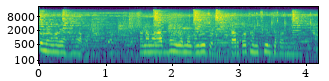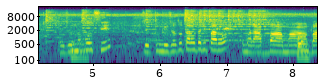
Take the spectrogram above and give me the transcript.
তুমি আমার হারাবা। কারণ আমার আব্বা হলো আমার গুরুজন তার কথা আমি ফেলতে পারব না। এই জন্য বলছি যে তুমি যত তাড়াতাড়ি পারো তোমার আব্বা মা বা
